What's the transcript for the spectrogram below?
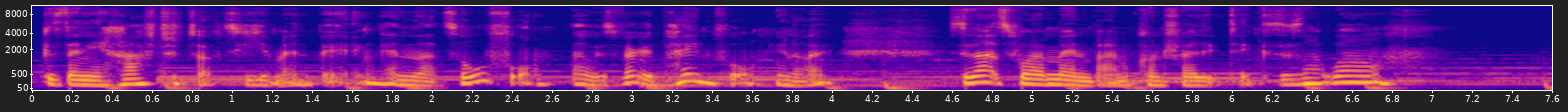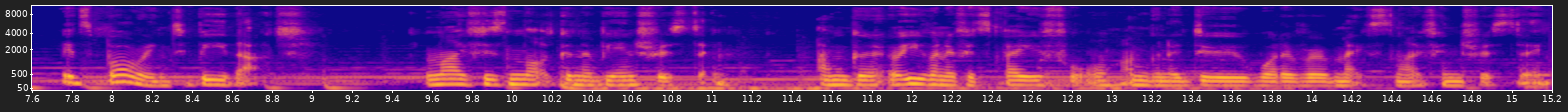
because then you have to talk to human being, and that's awful. That was very painful, you know. So that's what I meant by I'm contradicting, because it's like, well, it's boring to be that. Life is not going to be interesting. I'm going, even if it's painful, I'm going to do whatever makes life interesting.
